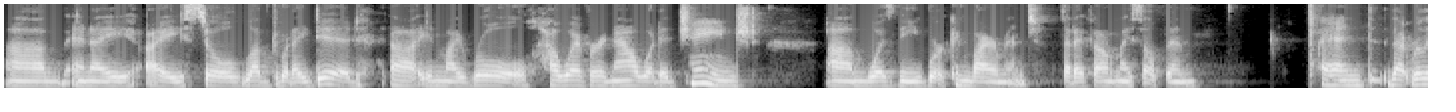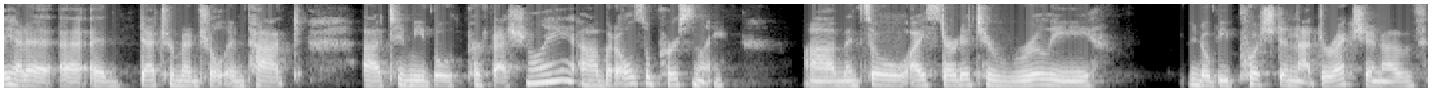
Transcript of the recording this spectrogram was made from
Um, and I, I still loved what I did uh, in my role. However, now what had changed um, was the work environment that I found myself in. And that really had a, a detrimental impact uh, to me, both professionally, uh, but also personally. Um, and so I started to really, you know, be pushed in that direction of,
